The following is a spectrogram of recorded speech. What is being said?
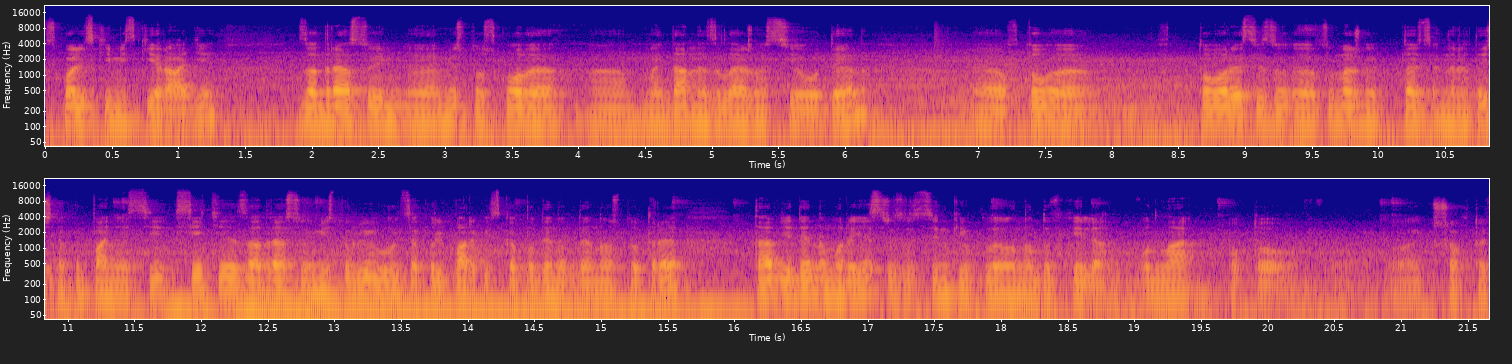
в Сколівській міській раді за адресою місто Сколи, Майдан Незалежності 1. Е, В товаристві з, з обмеженою енергетична компанія Сіті за адресою місто Львів, вулиця Кульпарківська, будинок 93 та в єдиному реєстрі з оцінки впливу на довкілля в онлайн. Тобто, е, якщо хтось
